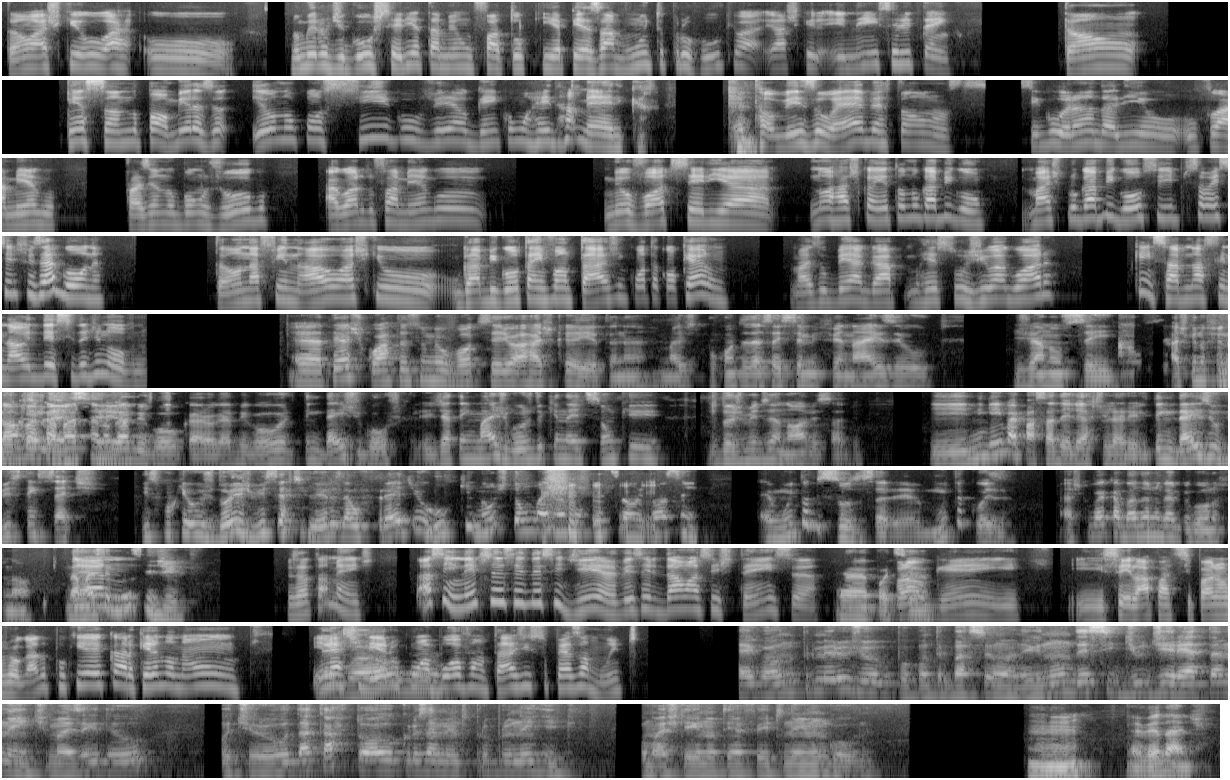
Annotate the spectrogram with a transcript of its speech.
Então acho que o, o número de gols seria também um fator que ia pesar muito para o Hulk. Eu acho que ele, nem isso ele tem. Então, pensando no Palmeiras, eu, eu não consigo ver alguém como o Rei da América. É, talvez o Everton segurando ali o, o Flamengo, fazendo um bom jogo. Agora do Flamengo, meu voto seria no Arrascaeta ou no Gabigol. Mas pro Gabigol, se, principalmente se ele fizer gol, né? Então, na final, acho que o, o Gabigol tá em vantagem contra qualquer um. Mas o BH ressurgiu agora. Quem sabe na final ele decida de novo, né? É, até as quartas o meu voto seria o Arrascaeta, né? Mas por conta dessas semifinais eu já não sei. Acho que no final vai acabar sendo o Gabigol, cara. O Gabigol tem 10 gols, cara. Ele já tem mais gols do que na edição que de 2019, sabe? E ninguém vai passar dele artilharia. Ele tem 10 e o vice tem 7. Isso porque os dois vice-artilheiros, é o Fred e o Hulk, que não estão mais na competição. então, assim, é muito absurdo, sabe? É muita coisa. Acho que vai acabar dando Gabigol no final. Ainda é, mais se ele decidir. Exatamente. Assim, nem precisa se decidir. Às vezes ele dá uma assistência é, para alguém e, e, sei lá, participar de uma jogada, porque, cara, querendo ou não, ele é, é artilheiro com uma boa vantagem, isso pesa muito. É igual no primeiro jogo, pô, contra o Barcelona. Ele não decidiu diretamente, mas ele deu. Pô, tirou da cartola o cruzamento pro Bruno Henrique. Por mais que ele não tenha feito nenhum gol, né? Uhum, é verdade.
